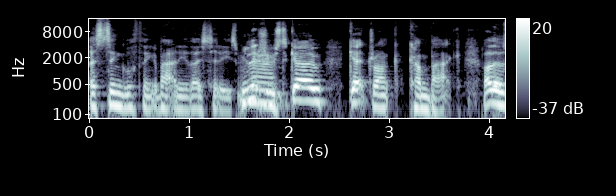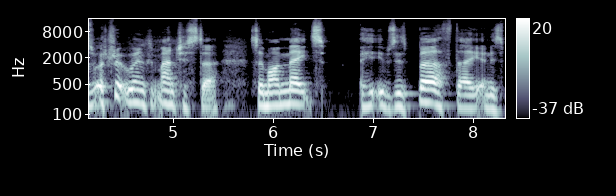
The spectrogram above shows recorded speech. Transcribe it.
a single thing about any of those cities. We literally used to go, get drunk, come back. Like there was a trip we went to Manchester. So my mate, it was his birthday, and his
